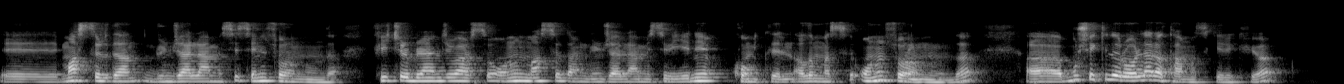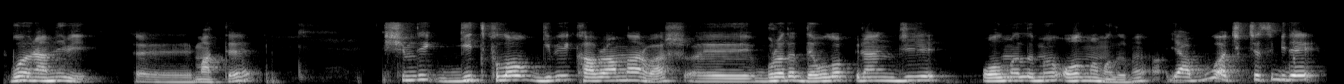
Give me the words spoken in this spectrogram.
e, master'dan güncellenmesi senin sorumluluğunda. Feature branch'i varsa onun master'dan güncellenmesi ve yeni commitlerin alınması onun sorumluluğunda. E, bu şekilde roller atanması gerekiyor. Bu önemli bir e, madde. Şimdi Git Flow gibi kavramlar var. Ee, burada develop branch'i olmalı mı olmamalı mı? Ya bu açıkçası bir de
